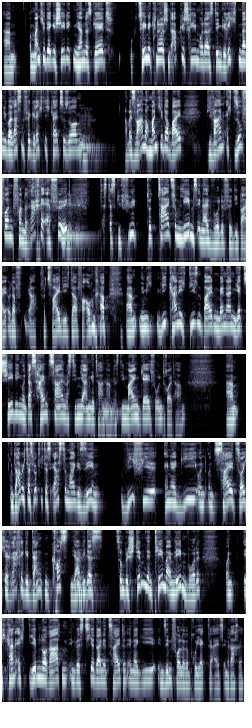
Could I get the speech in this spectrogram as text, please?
Ähm, und manche der Geschädigten, die haben das Geld zähneknirschend abgeschrieben oder es den Gerichten dann überlassen, für Gerechtigkeit zu sorgen. Mhm. Aber es waren noch manche dabei, die waren echt so von, von Rache erfüllt, mhm. dass das Gefühl total zum Lebensinhalt wurde für die beiden oder ja, für zwei, die ich da vor Augen habe. Ähm, nämlich, wie kann ich diesen beiden Männern jetzt schädigen und das heimzahlen, was die mir angetan mhm. haben, dass die mein Geld veruntreut haben. Ähm, und da habe ich das wirklich das erste Mal gesehen, wie viel Energie und, und Zeit solche Rachegedanken kosten, ja, mhm. wie das zum bestimmenden Thema im Leben wurde und ich kann echt jedem nur raten, investiere deine Zeit und Energie in sinnvollere Projekte als in Rache.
